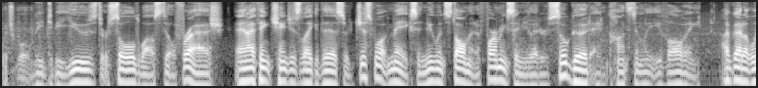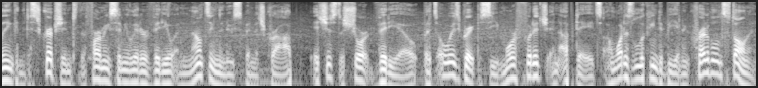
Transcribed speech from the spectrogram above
which will need to be used or sold while still fresh, and I think changes like this are just what makes a new installment of Farming Simulator so good and constantly evolving. I've got a link in the description to the Farming Simulator video announcing the new spinach crop. It's just a short video, but it's always great to see more footage and updates on what is looking to be an incredible installment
